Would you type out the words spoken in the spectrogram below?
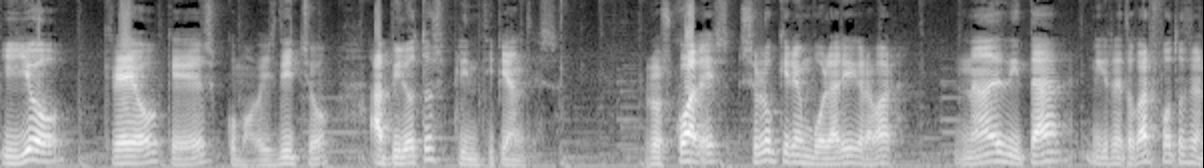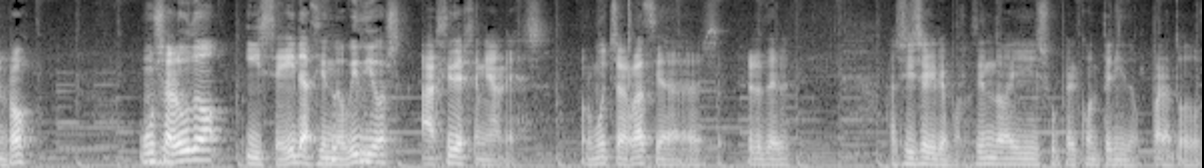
Y yo creo que es, como habéis dicho, a pilotos principiantes. Los cuales solo quieren volar y grabar. Nada de editar ni retocar fotos en RAW. Un saludo y seguir haciendo vídeos así de geniales. Pues muchas gracias, Erdel. Así seguiremos haciendo ahí súper contenido para todos.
